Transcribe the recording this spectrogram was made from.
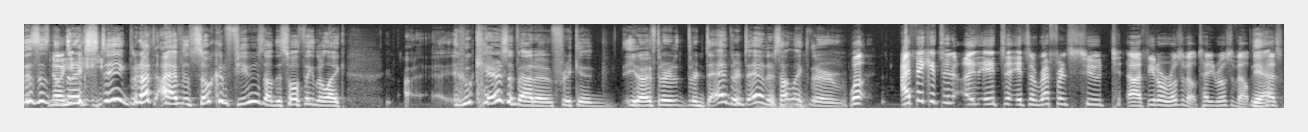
this is No, they're he- he- extinct. they're not. I'm so confused on this whole thing. They're like, uh, who cares about a freaking? You know, if they're they're dead, they're dead. It's not like they're. Well, I think it's an uh, it's a, it's a reference to t- uh, Theodore Roosevelt, Teddy Roosevelt, Yeah. because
